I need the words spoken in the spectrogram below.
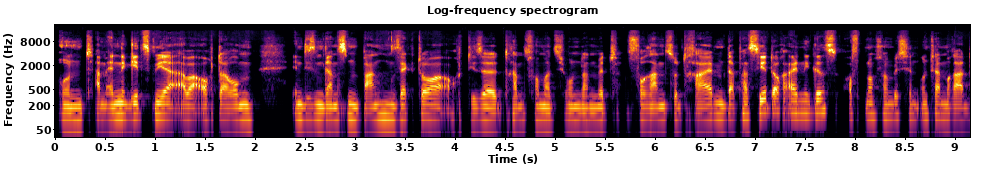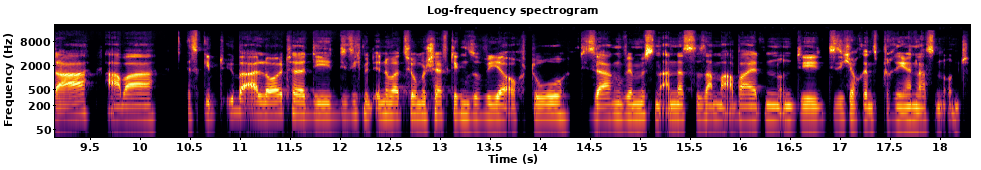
Und am Ende geht's mir aber auch darum, in diesem ganzen Bankensektor auch diese Transformation dann mit voranzutreiben. Da passiert auch einiges, oft noch so ein bisschen unterm Radar, aber es gibt überall Leute, die, die sich mit Innovation beschäftigen, so wie ja auch du, die sagen, wir müssen anders zusammenarbeiten und die, die sich auch inspirieren lassen. Und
